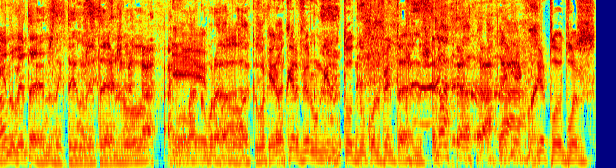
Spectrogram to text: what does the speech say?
gravado? 90 anos, nem que tenha 90 anos, vou, vou lá É, cobrar, pá, vou lá cobrar. Eu não quero ver um menino todo nu com 90 anos. é, é correr pela- pelas,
